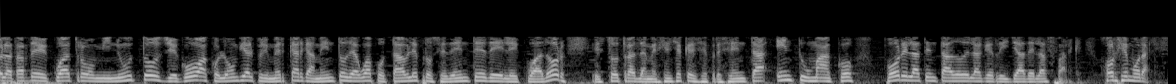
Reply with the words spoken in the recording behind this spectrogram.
de la tarde, cuatro minutos. Llegó a Colombia el primer cargamento de agua potable procedente del Ecuador. Esto tras la emergencia que se presenta en Tumaco por el atentado de la guerrilla de las FARC. Jorge Morales.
